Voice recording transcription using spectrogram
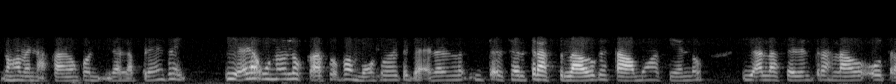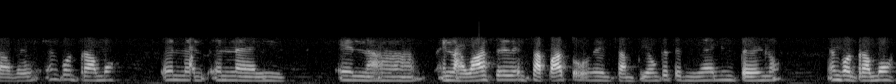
nos amenazaron con ir a la prensa y, era uno de los casos famosos de que era el tercer traslado que estábamos haciendo y al hacer el traslado otra vez encontramos en el, en el en la en la base del zapato del campeón que tenía el interno encontramos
